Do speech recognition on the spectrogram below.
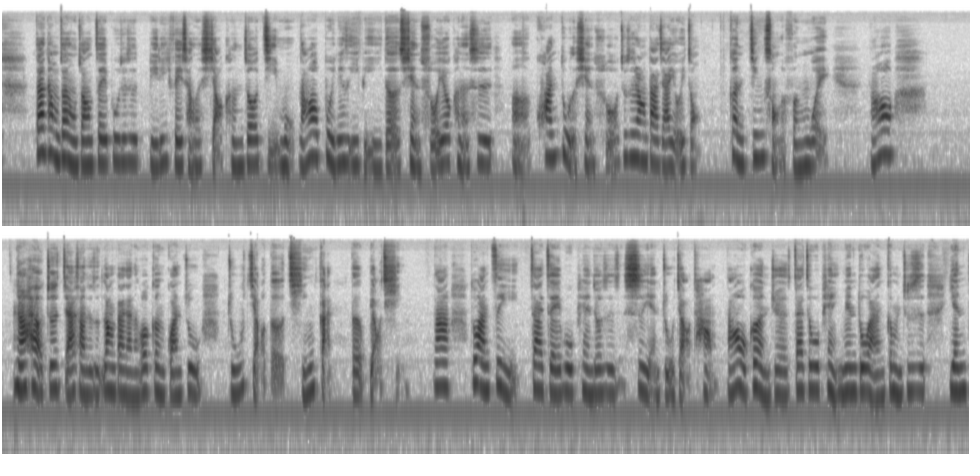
但是汤姆在农庄这一部就是比例非常的小，可能只有几幕，然后不一定是一比一的线索，也有可能是呃宽度的线索，就是让大家有一种更惊悚的氛围。然后，然后还有就是加上就是让大家能够更关注主角的情感的表情。那多兰自己在这一部片就是饰演主角 Tom，然后我个人觉得在这部片里面，多兰根本就是演。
